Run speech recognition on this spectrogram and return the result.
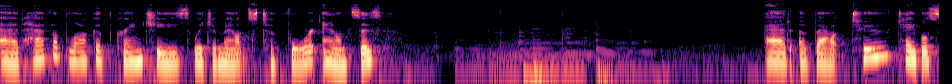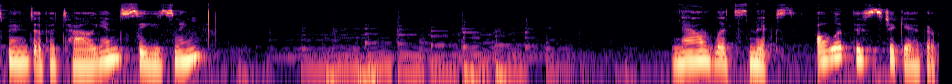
Add half a block of cream cheese, which amounts to four ounces. Add about two tablespoons of Italian seasoning. Now let's mix all of this together.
